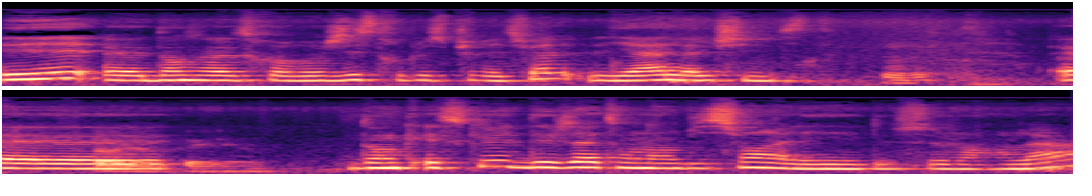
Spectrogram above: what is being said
Et dans un autre registre plus spirituel, il y a l'alchimiste. Euh, donc, est-ce que déjà ton ambition elle est de ce genre-là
